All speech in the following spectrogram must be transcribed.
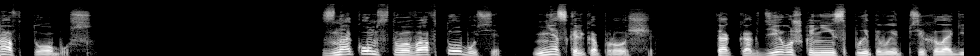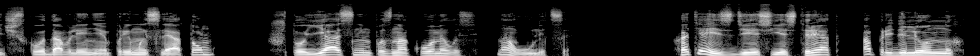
Автобус. Знакомство в автобусе несколько проще, так как девушка не испытывает психологического давления при мысли о том, что я с ним познакомилась на улице. Хотя и здесь есть ряд определенных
